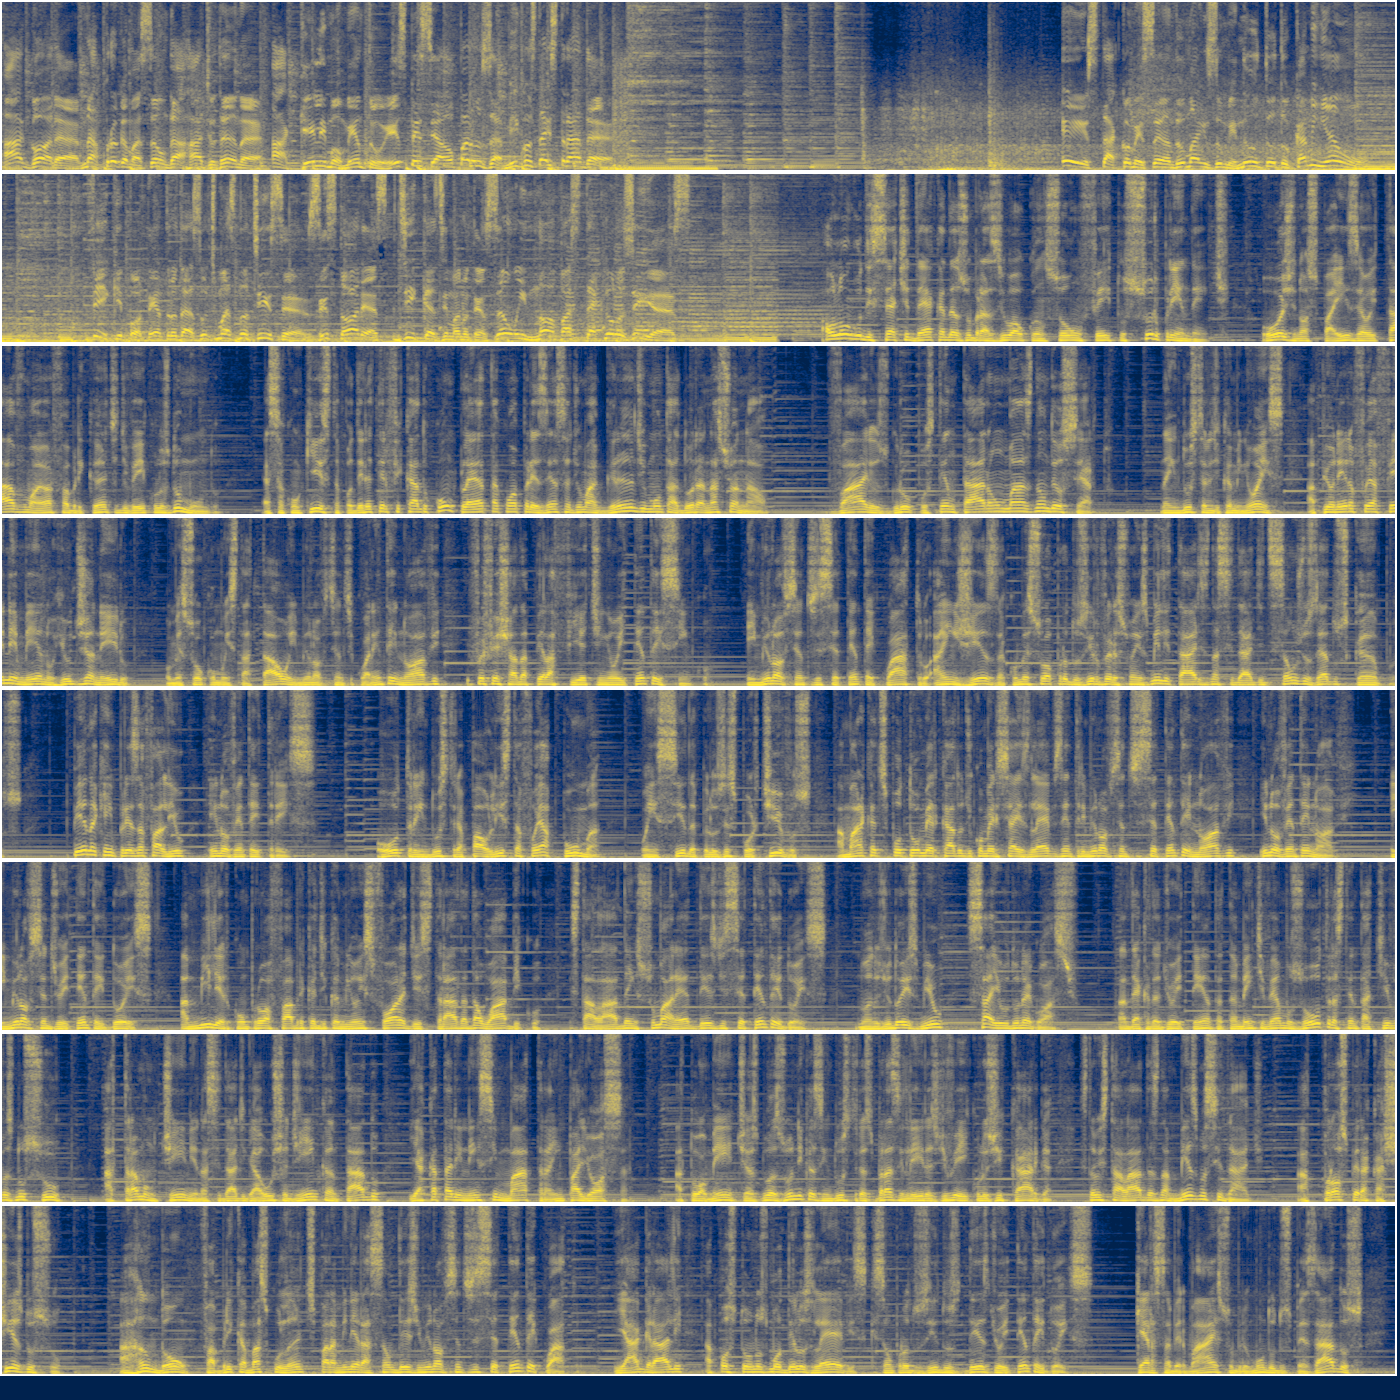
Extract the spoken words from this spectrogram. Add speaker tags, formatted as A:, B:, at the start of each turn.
A: Agora, na programação da Rádio Dana, aquele momento especial para os amigos da estrada. Está começando mais um minuto do caminhão. Fique por dentro das últimas notícias, histórias, dicas de manutenção e novas tecnologias.
B: Ao longo de sete décadas, o Brasil alcançou um feito surpreendente. Hoje, nosso país é o oitavo maior fabricante de veículos do mundo. Essa conquista poderia ter ficado completa com a presença de uma grande montadora nacional. Vários grupos tentaram, mas não deu certo. Na indústria de caminhões, a pioneira foi a Fenemê, no Rio de Janeiro. Começou como estatal em 1949 e foi fechada pela Fiat em 85. Em 1974, a Engesa começou a produzir versões militares na cidade de São José dos Campos. Pena que a empresa faliu em 93. Outra indústria paulista foi a Puma. Conhecida pelos esportivos, a marca disputou o mercado de comerciais leves entre 1979 e 99. Em 1982, a Miller comprou a fábrica de caminhões fora de estrada da Wabico, instalada em Sumaré desde 72. No ano de 2000, saiu do negócio. Na década de 80, também tivemos outras tentativas no sul, a Tramontine, na cidade gaúcha de Encantado, e a catarinense Matra, em Palhoça. Atualmente, as duas únicas indústrias brasileiras de veículos de carga estão instaladas na mesma cidade, a próspera Caxias do Sul. A Randon fabrica basculantes para mineração desde 1974 e a Agrale apostou nos modelos leves, que são produzidos desde 82. Quer saber mais sobre o mundo dos pesados?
